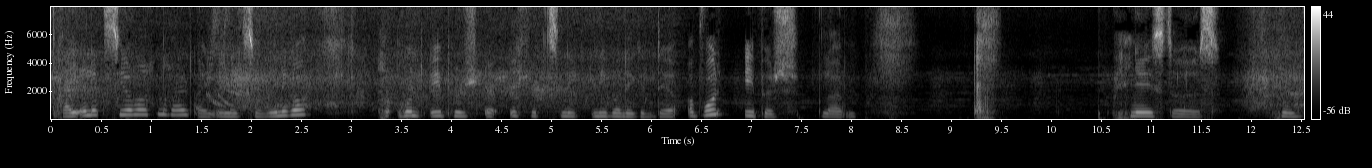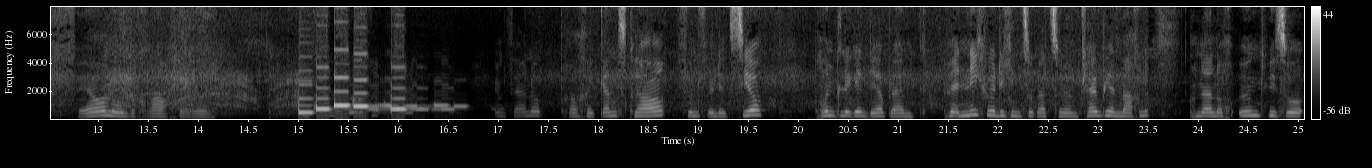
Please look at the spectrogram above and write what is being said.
drei Elixier machen halt. Ein Elixier weniger. Und episch. Äh, ich würde es li lieber legendär. Obwohl episch bleiben. Nächstes. Inferno Drache. Inferno Drache ganz klar. 5 Elixier und legendär bleiben. Wenn nicht, würde ich ihn sogar zu einem Champion machen und dann noch irgendwie so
